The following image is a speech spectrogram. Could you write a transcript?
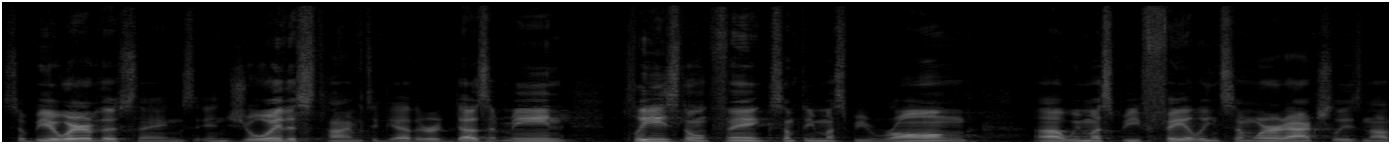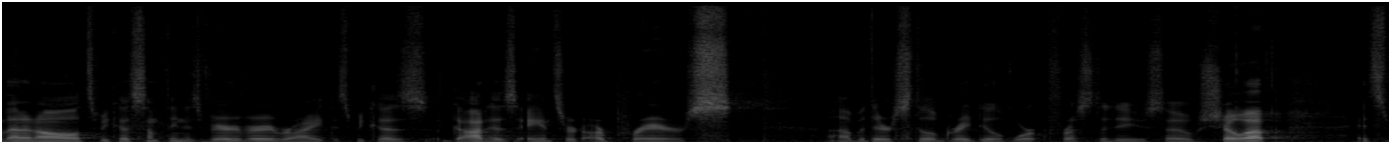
So be aware of those things. Enjoy this time together. It doesn't mean, please don't think something must be wrong uh, we must be failing somewhere. It actually is not that at all. It's because something is very, very right. It's because God has answered our prayers. Uh, but there's still a great deal of work for us to do. So show up. It's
